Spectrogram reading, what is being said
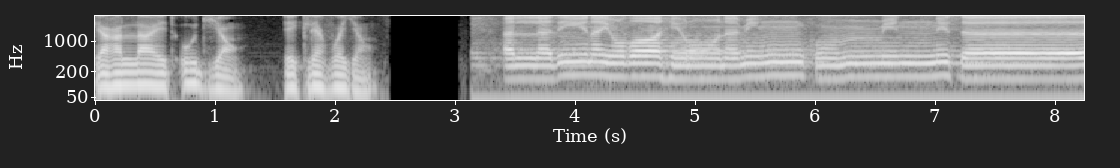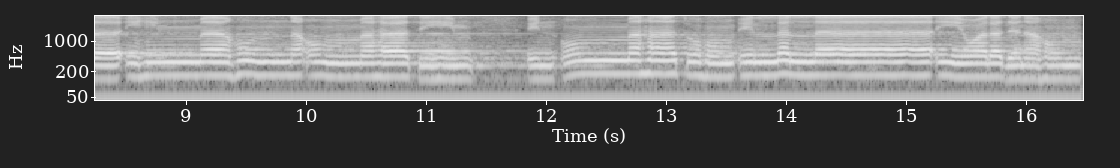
car Allah est audient et clairvoyant. الذين يظاهرون منكم من نسائهم ما هن أمهاتهم إن أمهاتهم إلا اللائي ولدنهم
